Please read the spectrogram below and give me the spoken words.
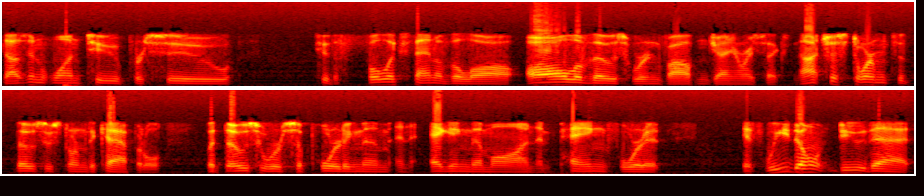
doesn't want to pursue to the full extent of the law all of those who were involved in January 6th, not just stormed to those who stormed the Capitol, but those who were supporting them and egging them on and paying for it. If we don't do that,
